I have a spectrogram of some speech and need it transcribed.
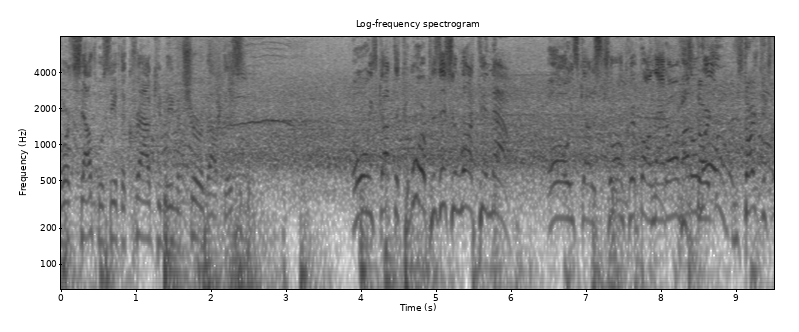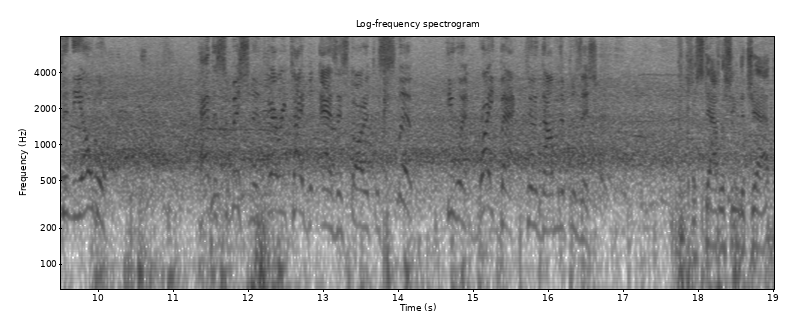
North-south, we'll see if the crowd can be mature about this. Oh, he's got the Kimura position locked in now. Oh, he's got a strong grip on that arm. He I don't start, know. He starts to extend the elbow. had the submission in very tight, but as it started to slip, he went right back to the dominant position. Establishing the jab.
